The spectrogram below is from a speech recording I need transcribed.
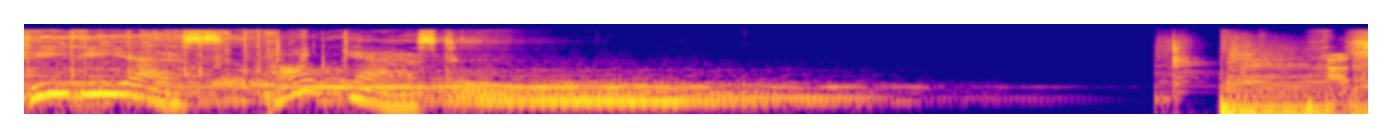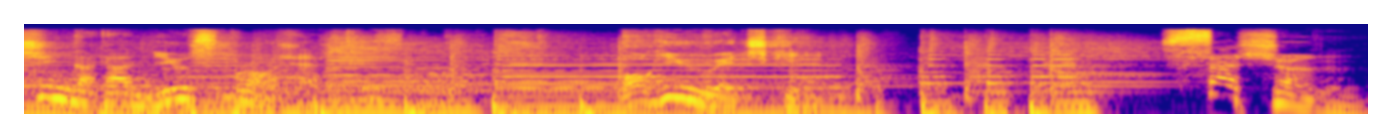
TBS Podcast 発信型ニュースプロジェクト。荻上チキ。セッション。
